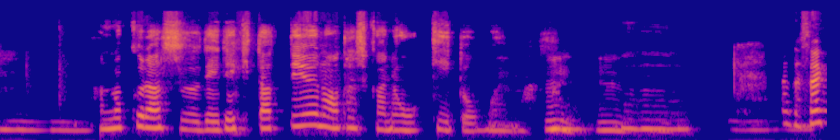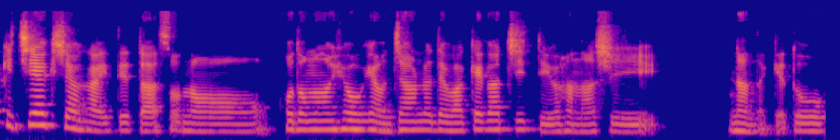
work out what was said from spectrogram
うんあのクラスでできたっていうのは確かに大きいと思います。うん。なんかさっき千秋ちゃんが言ってた、その子供の表現をジャンルで分けがちっていう話なんだけど、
